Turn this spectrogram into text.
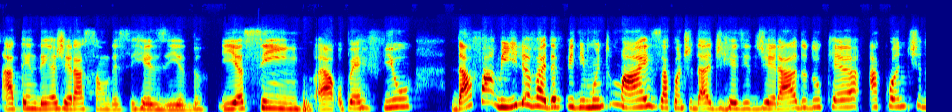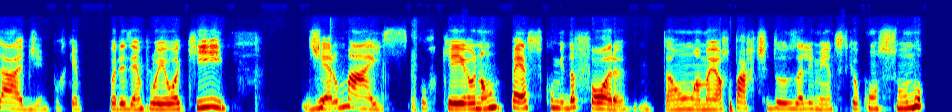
atender a geração desse resíduo. E assim, a, o perfil da família vai definir muito mais a quantidade de resíduo gerado do que a quantidade, porque, por exemplo, eu aqui gero mais, porque eu não peço comida fora. Então, a maior parte dos alimentos que eu consumo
